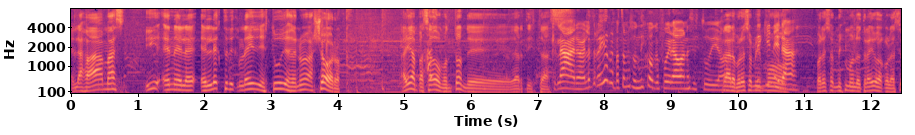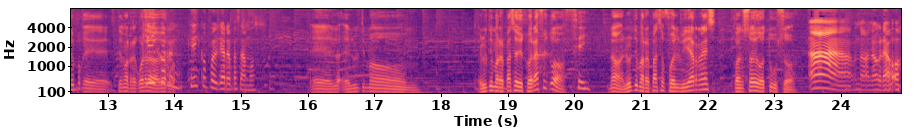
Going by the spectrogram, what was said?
en las Bahamas y en el Electric Lady Studios de Nueva York. Ahí han pasado un montón de, de artistas. Claro, el otro día repasamos un disco que fue grabado en ese estudio. Claro, por eso ¿De mismo. quién era? Por eso mismo lo traigo a colación porque tengo el ¿Qué recuerdo de disco, haberlo. ¿Qué disco fue el que repasamos? El, el último. ¿El último repaso discográfico? Sí. No, el último repaso fue el viernes con Zoe Gotuso. Ah, no, no grabó.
